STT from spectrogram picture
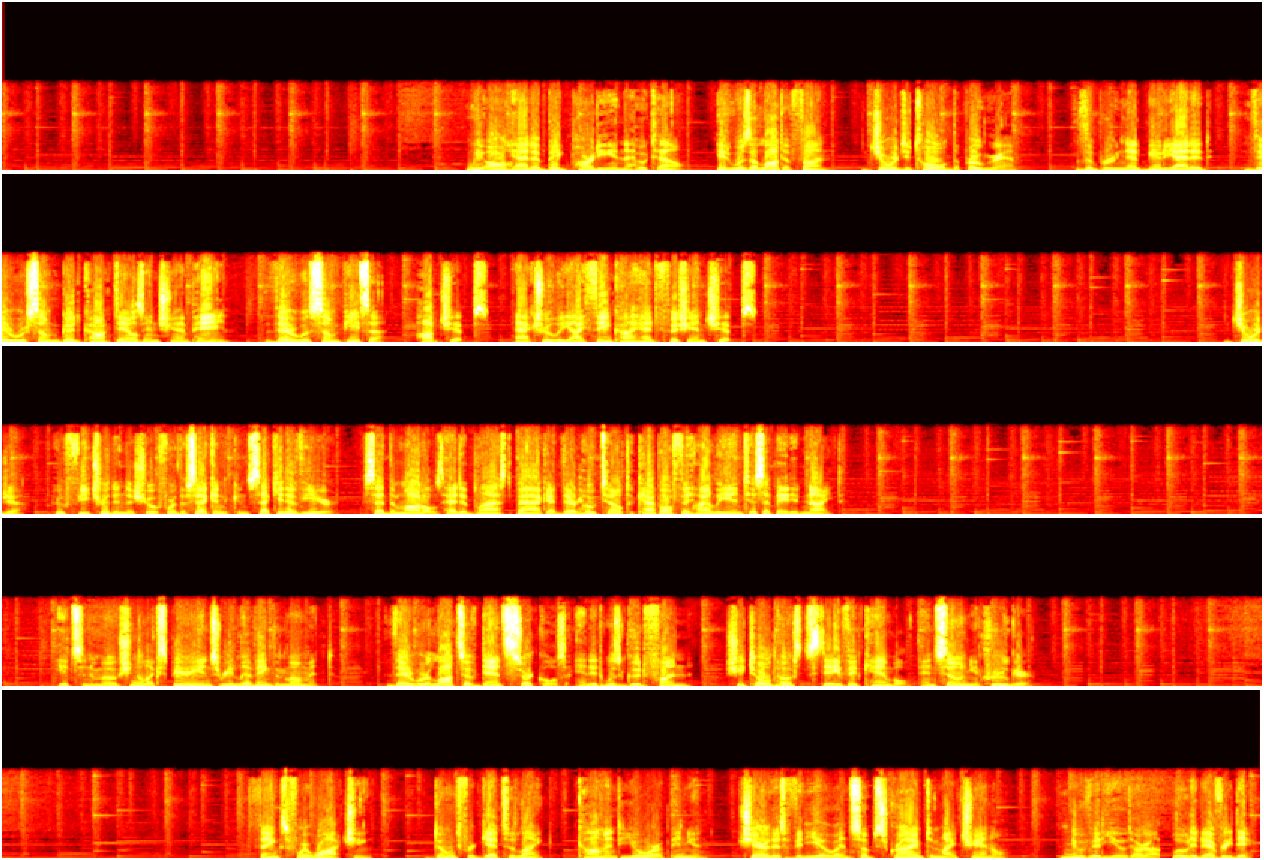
We all had a big party in the hotel, it was a lot of fun, Georgia told the program. The brunette beauty added, there were some good cocktails and champagne, there was some pizza, hot chips, actually I think I had fish and chips. Georgia, who featured in the show for the second consecutive year, said the models had a blast back at their hotel to cap off the highly anticipated night. It's an emotional experience reliving the moment. There were lots of dance circles and it was good fun, she told hosts David Campbell and Sonia Kruger. Thanks for watching. Don't forget to like, comment your opinion, share this video and subscribe to my channel. New videos are uploaded every day.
